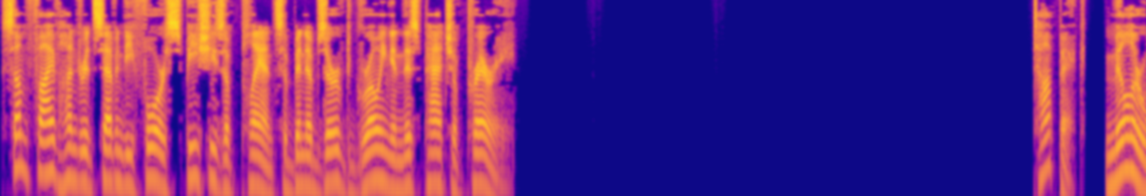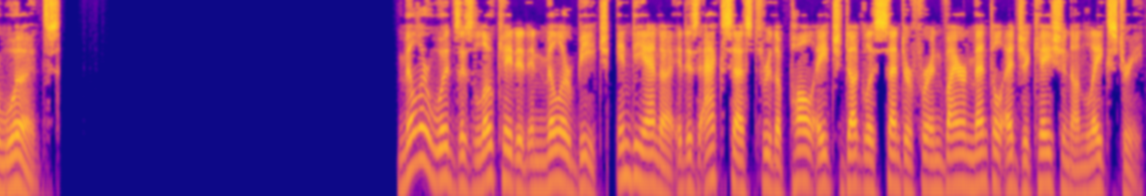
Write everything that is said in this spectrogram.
Some 574 species of plants have been observed growing in this patch of prairie. Miller Woods Miller Woods is located in Miller Beach, Indiana It is accessed through the Paul H. Douglas Center for Environmental Education on Lake Street.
